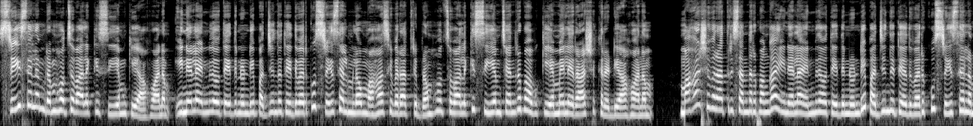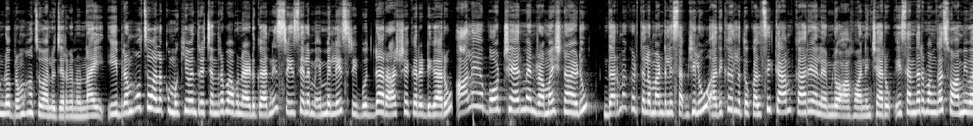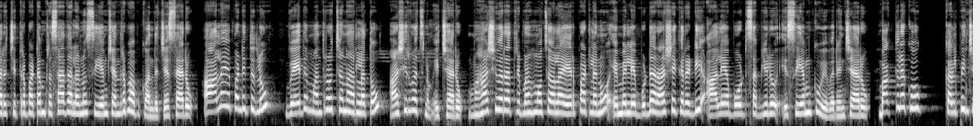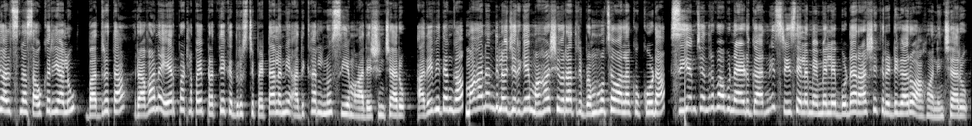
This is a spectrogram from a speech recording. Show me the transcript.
శ్రీశైలం బ్రహ్మోత్సవాలకి సీఎంకి ఆహ్వానం. ఈ నెల ఎనిమిదవ తేదీ నుండి పద్దెనిమిదవ తేదీ వరకు శ్రీశైలంలో మహాశివరాత్రి బ్రహ్మోత్సవాలకి సీఎం చంద్రబాబుకి ఎమ్మెల్యే రాజశేఖర రెడ్డి ఆహ్వానం. మహాశివరాత్రి సందర్భంగా ఈ నెల ఎనిమిదవ తేదీ నుండి పద్దెనిమిది తేదీ వరకు శ్రీశైలంలో బ్రహ్మోత్సవాలు జరగనున్నాయి. ఈ బ్రహ్మోత్సవాలకు ముఖ్యమంత్రి చంద్రబాబు నాయుడు గారిని శ్రీశైలం ఎమ్మెల్యే శ్రీ బుడ్డ రాజశేఖర రెడ్డి గారు ఆలయ బోర్డు చైర్మన్ రమేష్ నాయుడు ధర్మకర్తల మండలి సభ్యులు అధికారులతో కలిసి క్యాంప్ కార్యాలయంలో ఆహ్వానించారు. ఈ సందర్భంగా స్వామివారి చిత్రపటం ప్రసాదాలను సీఎం చంద్రబాబుకు అందజేశారు. ఆలయ పండితులు వేద మంత్రోచ్చరణలతో ఆశీర్వచనం ఇచ్చారు. మహాశివరాత్రి బ్రహ్మోత్సవాల ఏర్పాట్లను ఎమ్మెల్యే బుడ్డ రాజశేఖర రెడ్డి ఆలయ బోర్డు సభ్యులు సీఎంకు వివరించారు. భక్తులకు కల్పించాల్సిన సౌకర్యాలు భద్రత రవాణా ఏర్పాట్లపై ప్రత్యేక దృష్టి పెట్టాలని అధికారులను సీఎం ఆదేశించారు. అదేవిధంగా మహానందిలో జరిగే మహాశివరాత్రి బ్రహ్మోత్సవాలకు కూడా సీఎం చంద్రబాబు నాయుడు గారిని శ్రీశైలం ఎమ్మెల్యే బుడ్డ రాజశేఖర రెడ్డి గారు ఆహ్వానించారు.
